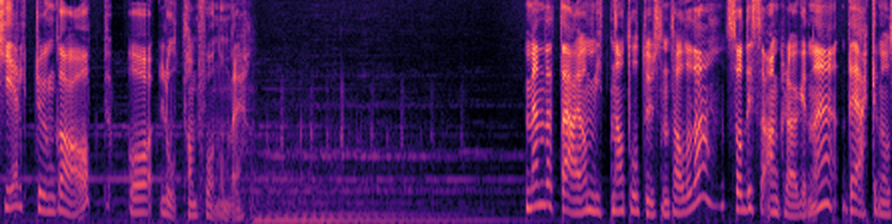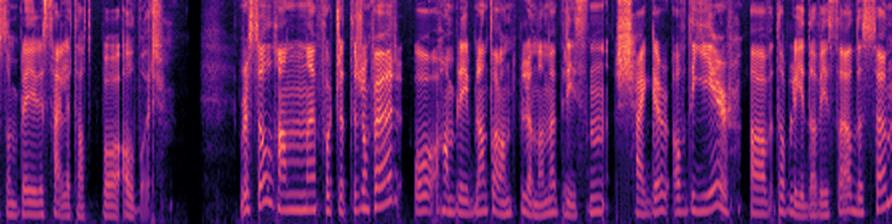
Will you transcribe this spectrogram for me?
helt til hun ga opp og lot ham få nummeret. Men dette er jo midten av 2000-tallet, da, så disse anklagene det er ikke noe som blir særlig tatt på alvor. Russell han fortsetter som før, og han blir blant annet belønna med prisen Shagger of the Year av tabloidavisa The Sun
